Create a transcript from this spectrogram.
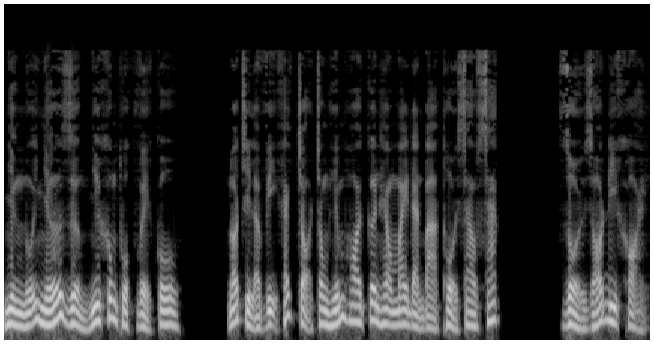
Nhưng nỗi nhớ dường như không thuộc về cô. Nó chỉ là vị khách trọ trong hiếm hoi cơn heo may đàn bà thổi sao xác. Rồi gió đi khỏi,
